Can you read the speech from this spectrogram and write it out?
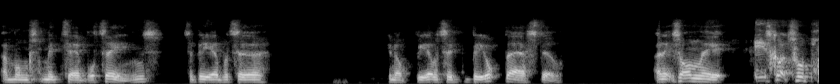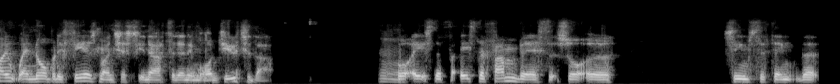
amongst mid-table teams to be able to, you know, be able to be up there still. And it's only it's got to a point where nobody fears Manchester United anymore due to that. Hmm. But it's the it's the fan base that sort of seems to think that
